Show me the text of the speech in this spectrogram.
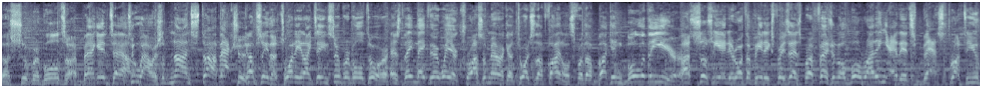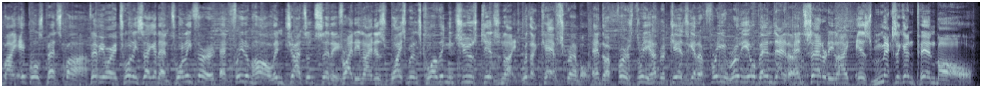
The Super Bulls are back in town. Two hours of non-stop action. Come see the 2019 Super Bull Tour as they make their way across America towards the finals for the Bucking Bull of the Year. Associated Orthopedics presents professional bull riding at its best. Brought to you by April's Pet Spa. February 22nd and 23rd at Freedom Hall in Johnson City. Friday night is Weissman's Clothing and Shoes Kids Night with a calf scramble. And the first 300 kids get a free rodeo bandana. And Saturday night is Mexican Pinball.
